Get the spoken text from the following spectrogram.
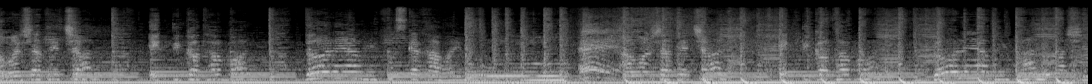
আমার সাথে চল, একটি কথা বল তোরে আমি ফুসকা খাওয়াই। আমার সাথে চল, একটি কথা বল তোরে আমি ভালোবাসি।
